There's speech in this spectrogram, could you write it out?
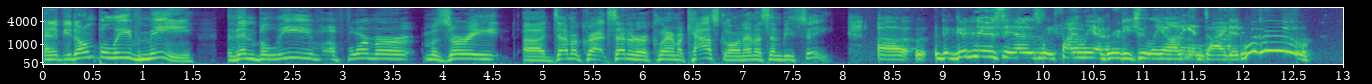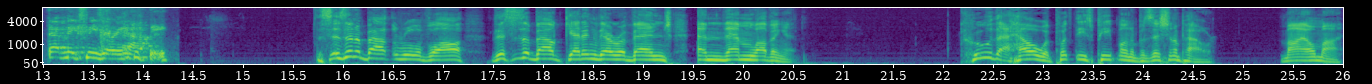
And if you don't believe me, then believe a former Missouri uh, Democrat Senator Claire McCaskill on MSNBC. Uh, the good news is we finally have Rudy Giuliani indicted. Woohoo! That makes me very happy. this isn't about the rule of law. This is about getting their revenge and them loving it. Who the hell would put these people in a position of power? My oh my.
